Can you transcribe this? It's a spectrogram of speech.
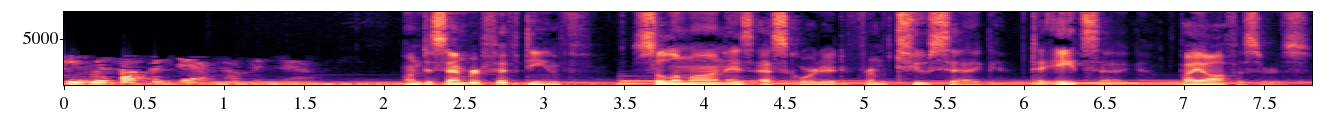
he was up and down, up and down. On December 15th, Soleiman is escorted from 2 seg to 8 seg by officers,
